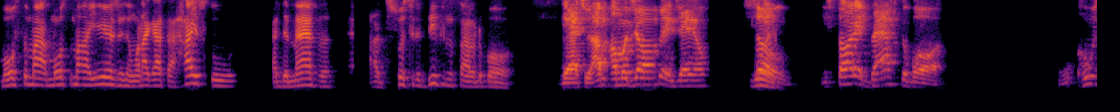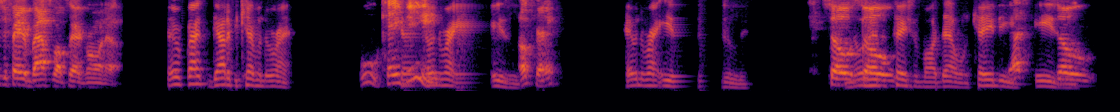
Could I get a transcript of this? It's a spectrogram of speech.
most of my most of my years, and then when I got to high school at DeMatha, I switched to the defensive side of the ball. Got you. I'm, I'm gonna jump in, Jo. So you started basketball. Who was your favorite basketball player growing up? Everybody got to be Kevin Durant. Ooh, KD. Kevin Durant easily. Okay. Kevin Durant easily. So, no so hesitation about that one. KD. Easily. So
